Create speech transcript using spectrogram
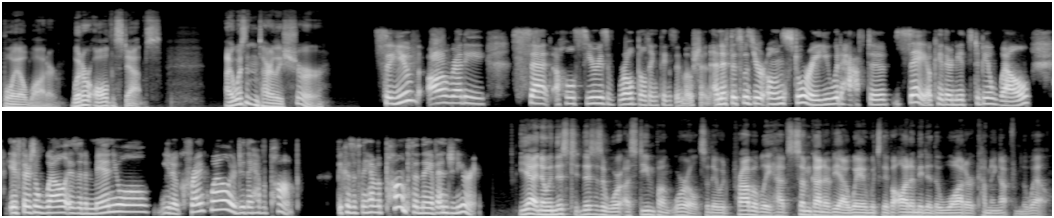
boil water? What are all the steps? I wasn't entirely sure. So you've already set a whole series of world building things in motion. And if this was your own story, you would have to say, okay, there needs to be a well. If there's a well, is it a manual, you know, crank well or do they have a pump? Because if they have a pump, then they have engineering. Yeah, no. In this, t- this is a, wor- a steampunk world, so they would probably have some kind of yeah way in which they've automated the water coming up from the well.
